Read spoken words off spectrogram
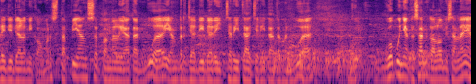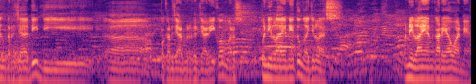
ada di dalam e-commerce, tapi yang sepenglihatan gue, yang terjadi dari cerita-cerita teman gue, gue punya kesan kalau misalnya yang terjadi di eh, pekerjaan-pekerjaan e-commerce, penilaian itu nggak jelas. Penilaian karyawan ya,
